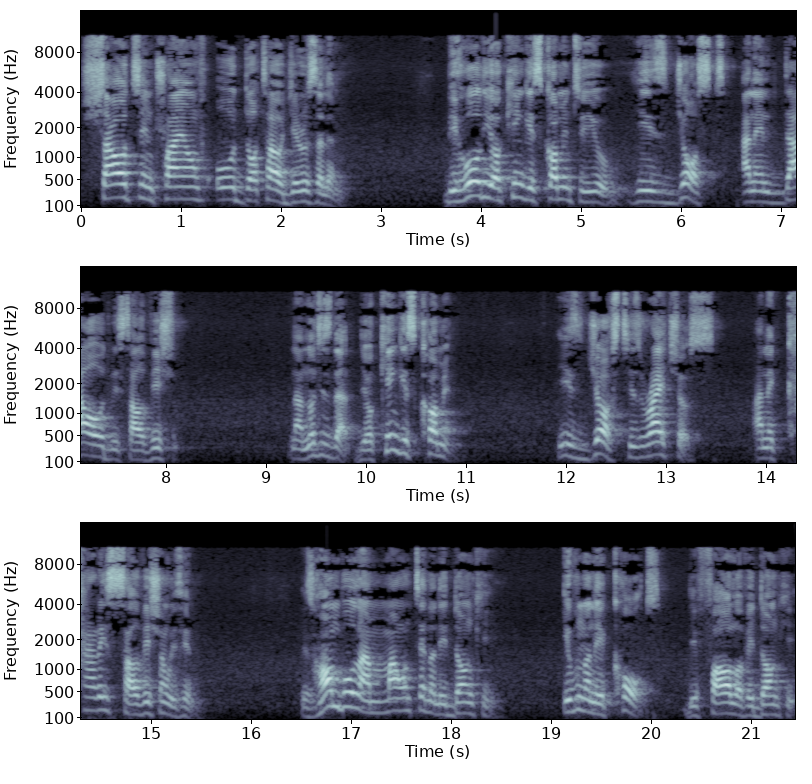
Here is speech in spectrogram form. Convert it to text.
Shout in triumph, O daughter of Jerusalem. Behold, your king is coming to you. He is just and endowed with salvation. Now, notice that. Your king is coming. He is just, he's righteous, and he carries salvation with him. He's humble and mounted on a donkey, even on a colt, the fowl of a donkey.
